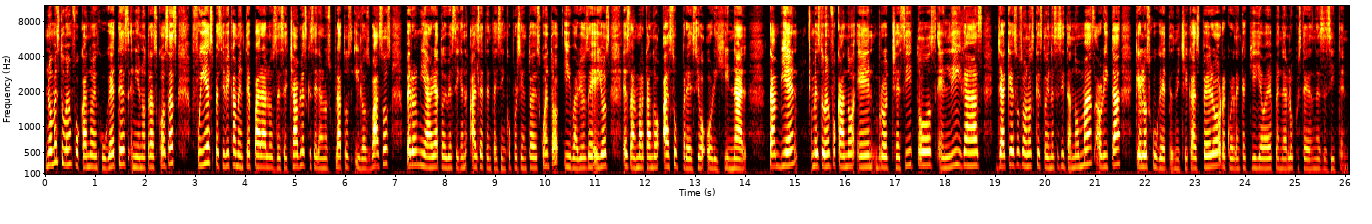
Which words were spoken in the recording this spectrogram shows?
No me estuve enfocando en juguetes ni en otras cosas. Fui específicamente para los desechables que serían los platos y los vasos, pero en mi área todavía siguen al 75% de descuento y varios de ellos están marcando a su precio original. También me estuve enfocando en brochecitos, en ligas, ya que esos son los que estoy necesitando más ahorita que los juguetes, mis chicas. Pero recuerden que aquí ya va a depender lo que ustedes necesiten.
